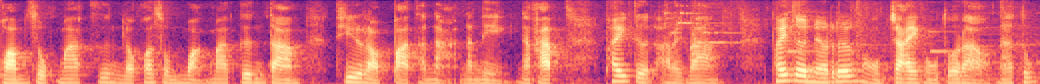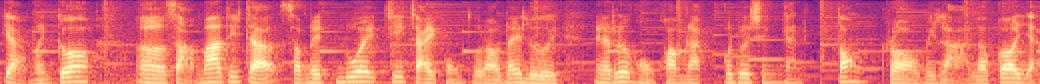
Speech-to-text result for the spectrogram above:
ความสุขมากขึ้น แล้วก็สมหวังมากขึ้นตามที่เราปรารถนานั่นเองนะครับไพ่เตือนอะไรบ้างไพ่เตือนในเรื่องของใจของตัวเรานะทุกอย่างมันก็สามารถที่จะสำเร็จด้วยที่ใจของตัวเราได้เลย ในเรื่องของความรักก็ด้วยเช่นกันต้องรอเวลา แล้วก็อย่า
